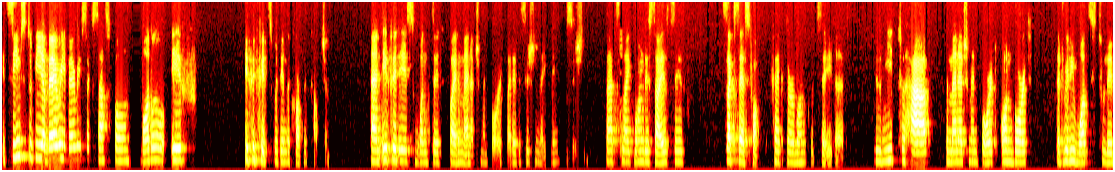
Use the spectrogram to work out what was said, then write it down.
It seems to be a very, very successful model if if it fits within the corporate culture and if it is wanted by the management board, by the decision making position. That's like one decisive success factor, one could say that you need to have the management board on board that really wants to live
